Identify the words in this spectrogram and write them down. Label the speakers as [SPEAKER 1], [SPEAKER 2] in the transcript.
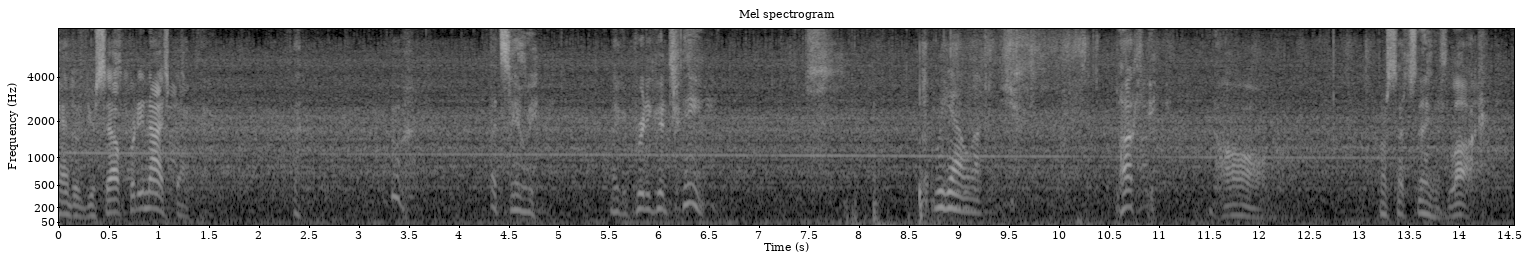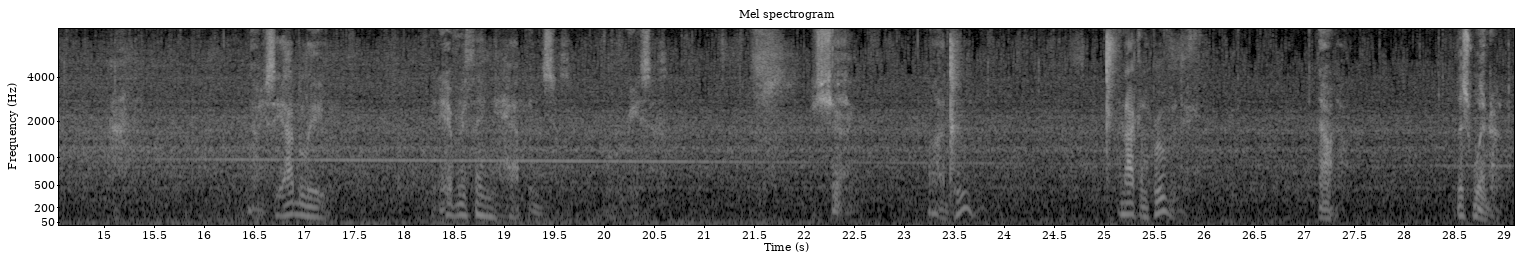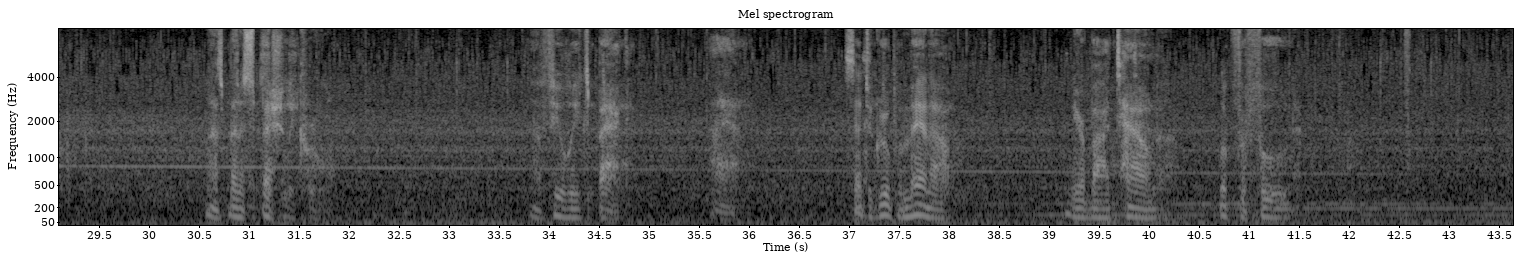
[SPEAKER 1] handled yourself pretty nice back there.
[SPEAKER 2] I'd say we make a pretty good team.
[SPEAKER 3] We got lucky.
[SPEAKER 2] Lucky? No. No such thing as luck. Now, you see, I believe that everything happens for a reason.
[SPEAKER 3] Sure.
[SPEAKER 2] I do. And I can prove it to you. Now, this winter, that's been especially cruel. A few weeks back, I uh, sent a group of men out nearby town to look for food.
